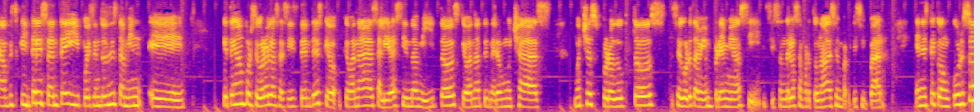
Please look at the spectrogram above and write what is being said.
Ah, pues qué interesante y pues entonces también eh, que tengan por seguro los asistentes que, que, van a salir haciendo amiguitos, que van a tener muchas muchos productos, seguro también premios si, si son de los afortunados en participar en este concurso.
